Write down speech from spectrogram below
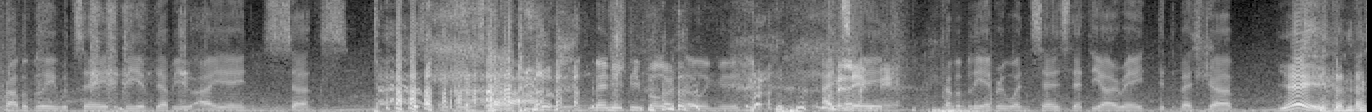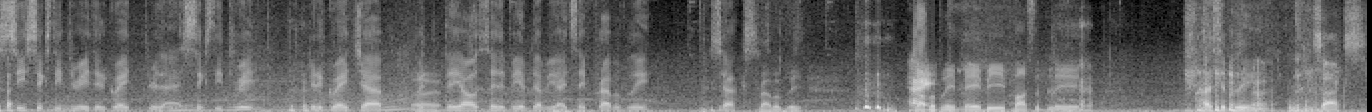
probably would say the BMW i8 sucks. Many people are telling me. I'd Believe say me. Probably everyone says that the R8 did the best job. Yay! The C63 did a great, or the S63 did a great job. But Alright. they all say the BMW, I'd say probably sucks. Probably. Probably, maybe, possibly. Possibly. Sucks.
